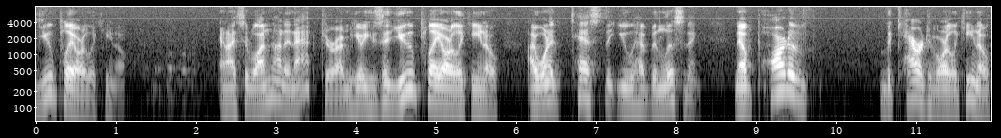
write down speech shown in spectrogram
You play Arlecchino. And I said, Well, I'm not an actor. I'm here. He said, You play Arlecchino. I want to test that you have been listening. Now, part of the character of Arlecchino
